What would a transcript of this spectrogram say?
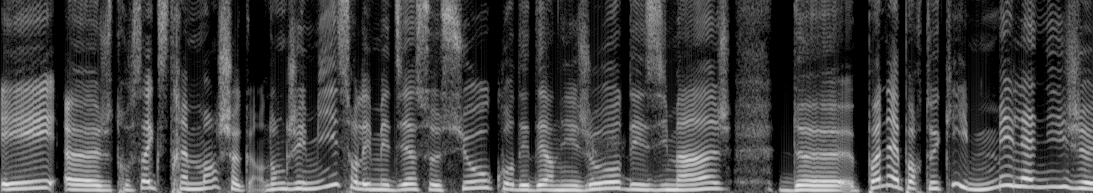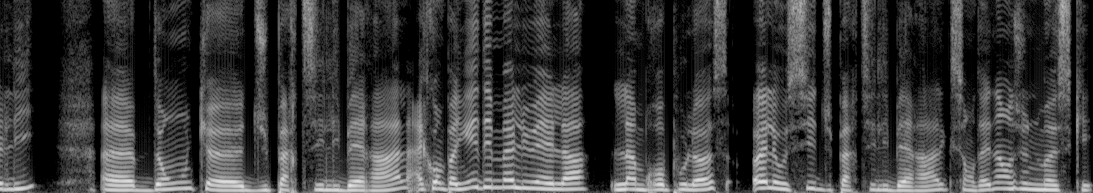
Et euh, je trouve ça extrêmement choquant. Donc j'ai mis sur les médias sociaux au cours des derniers jours des images de pas n'importe qui, Mélanie Joly, euh, donc euh, du Parti libéral, accompagnée d'Emmanuela Lambropoulos, elle aussi du Parti libéral, qui sont allés dans une mosquée.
